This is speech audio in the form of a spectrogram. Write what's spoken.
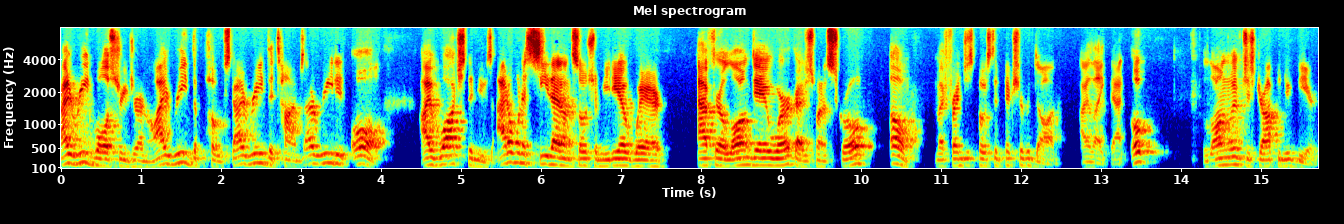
I read Wall Street Journal. I read the Post. I read the Times. I read it all. I watch the news. I don't want to see that on social media where after a long day of work, I just want to scroll. Oh, my friend just posted a picture of a dog. I like that. Oh, Long Live just dropped a new beer.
